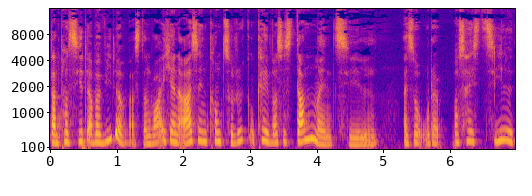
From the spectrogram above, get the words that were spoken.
dann passiert aber wieder was. Dann war ich in Asien, komme zurück. Okay, was ist dann mein Ziel? Also, oder was heißt Ziel?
